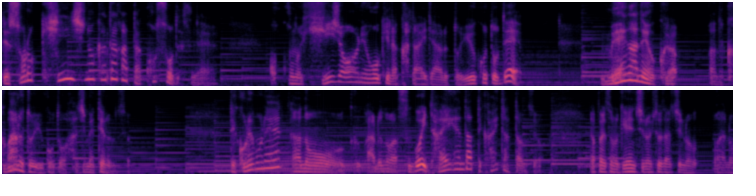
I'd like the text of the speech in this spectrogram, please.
で、その禁止の方々こそですね、ここの非常に大きな課題であるということで、メガネをくらあの配るということを始めてるんですよ。で、これもね、あの、配るのはすごい大変だって書いてあったんですよ。やっぱりその現地の人たちの、あの、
